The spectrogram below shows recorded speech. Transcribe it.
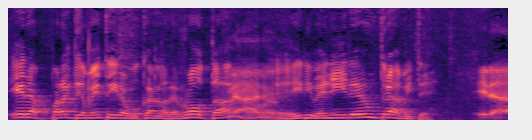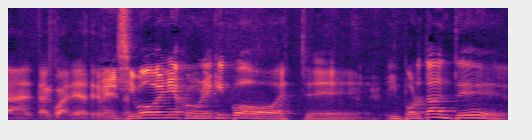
era prácticamente ir a buscar la derrota, eh, ir y venir, era un trámite. Era tal cual, era tremendo. Y si vos venías con un equipo este, importante,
